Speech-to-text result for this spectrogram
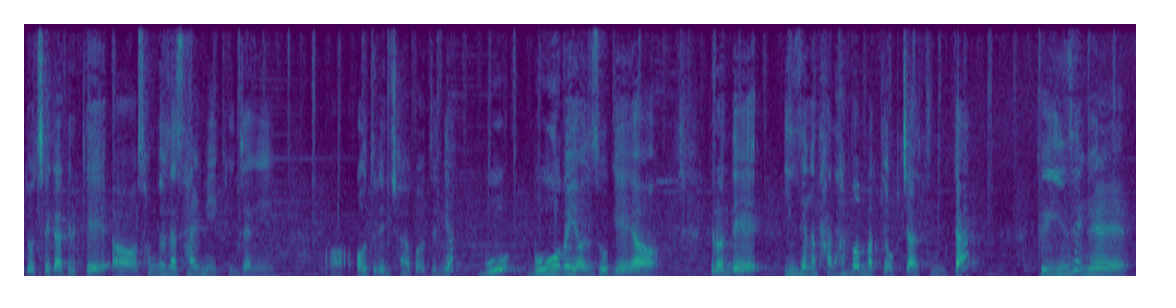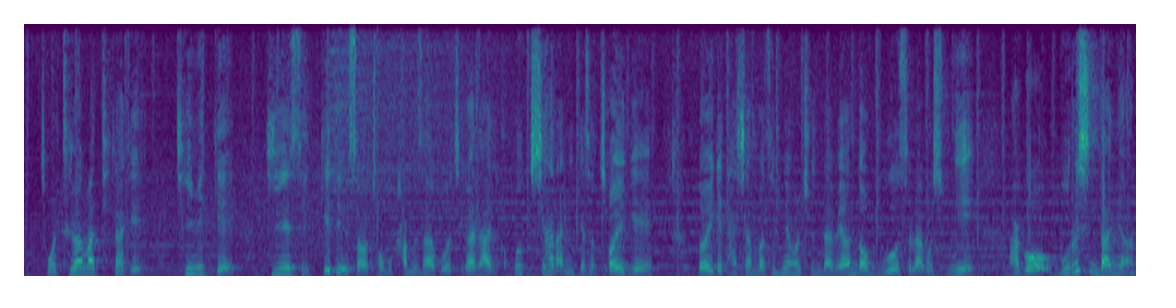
또 제가 그렇게 어, 선교사 삶이 굉장히 어, 어드벤처하거든요. 모, 모험의 연속이에요. 그런데 인생은 단 한 번밖에 없지 않습니까? 그 인생을 정말 드라마틱하게 재밌게 지낼 수 있게 돼서 너무 감사하고 제가 나, 혹시 하나님께서 저에게 너에게 다시 한번 생명을 준다면 너 무엇을 하고 싶니? 라고 물으신다면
